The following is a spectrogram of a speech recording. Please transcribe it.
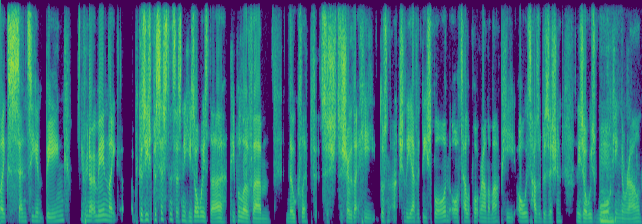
like sentient being. If you know what I mean, like because he's persistent, isn't he? He's always there. People have um, no clipped to, sh- to show that he doesn't actually ever despawn or teleport around the map. He always has a position and he's always Mm. walking around.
